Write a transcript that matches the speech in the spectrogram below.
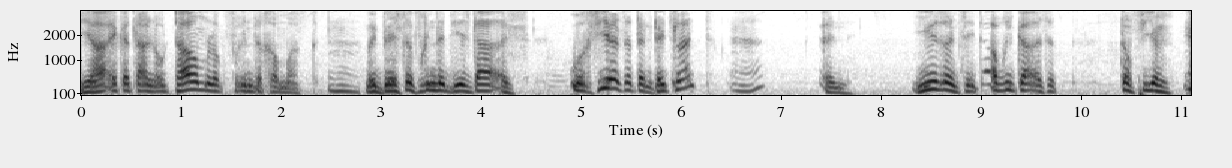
Ja, ek het al nou taamlik vriende gemaak. Mm. My beste vriende deesdae is oorsee is dit in Duitsland Ja. en hier in Suid-Afrika is dit te veel.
